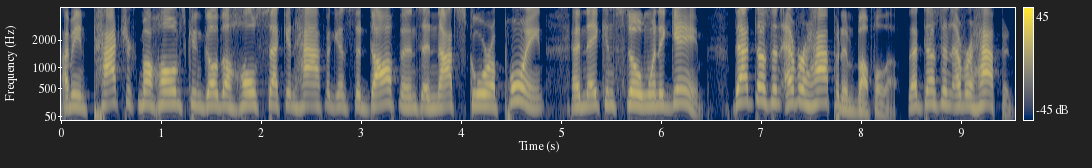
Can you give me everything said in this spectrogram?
I mean, Patrick Mahomes can go the whole second half against the Dolphins and not score a point, and they can still win a game. That doesn't ever happen in Buffalo. That doesn't ever happen.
